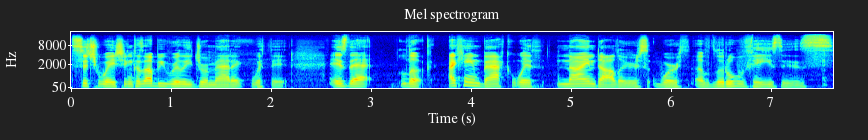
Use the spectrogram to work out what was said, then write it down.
situation because I'll be really dramatic with it. Is that look? I came back with nine dollars worth of little vases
